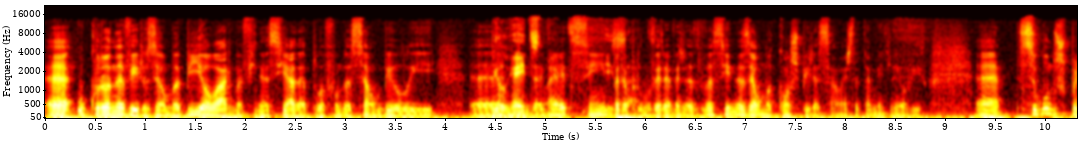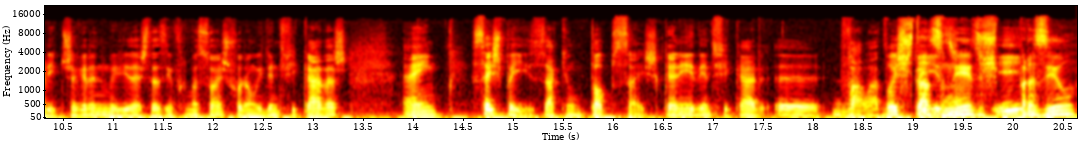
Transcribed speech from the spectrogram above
Ah, o coronavírus é uma bioarma financiada pela Fundação Bill e Bill Gates, é? sim, Exato, para promover a venda de vacinas. É uma conspiração, esta também tinha ouvido. Ah, segundo os peritos, a grande maioria destas informações foram identificadas em seis países. Há aqui um top 6. Querem identificar, ah, vá lá, dois Estados países. Unidos, e Brasil.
